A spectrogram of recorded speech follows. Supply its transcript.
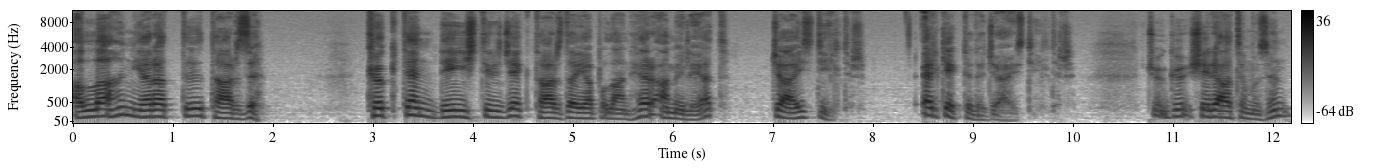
Allah'ın yarattığı tarzı kökten değiştirecek tarzda yapılan her ameliyat caiz değildir. Erkekte de caiz değildir. Çünkü şeriatımızın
